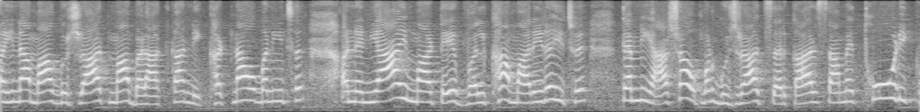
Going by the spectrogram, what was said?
મહિનામાં ગુજરાતમાં બળાત્કારની ઘટનાઓ બની છે અને ન્યાય માટે વલખા મારી રહી છે. તેમની આશાઓ પણ ગુજરાત સરકાર સામે થોડીક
